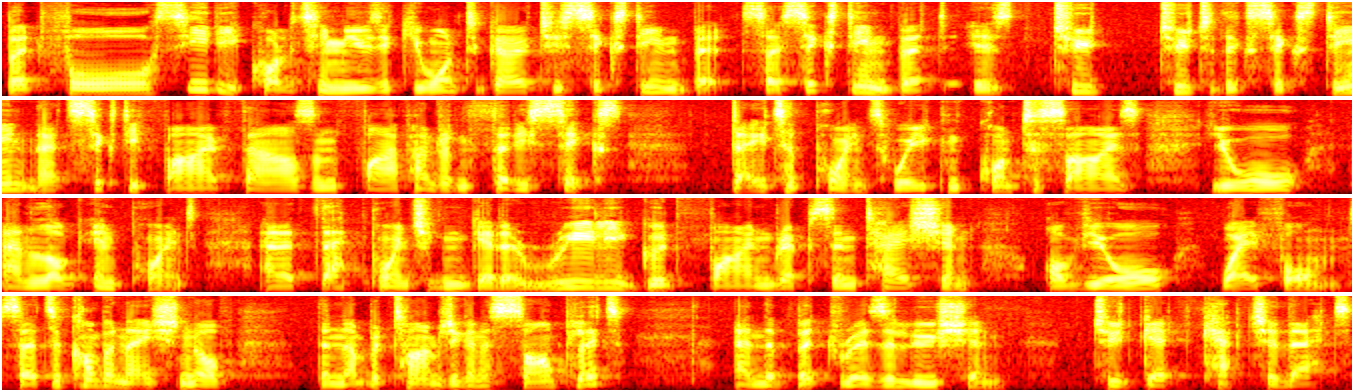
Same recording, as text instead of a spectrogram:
But for CD quality music, you want to go to 16-bit. So 16-bit is 2, 2 to the 16, that's 65,536 data points where you can quantize your analog endpoint. And at that point, you can get a really good fine representation of your waveform. So it's a combination of the number of times you're going to sample it and the bit resolution to get capture that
